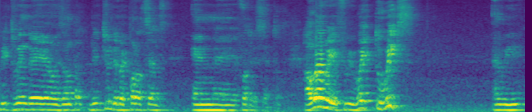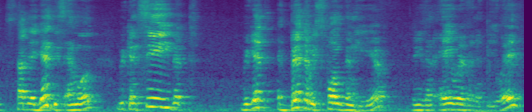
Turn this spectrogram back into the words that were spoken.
between the horizontal, between the bipolar cells and uh, photoreceptors. However, if we wait two weeks and we study again this animal, we can see that we get a better response than here. There is an A wave and a B wave.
